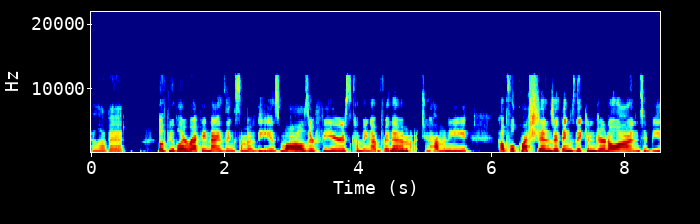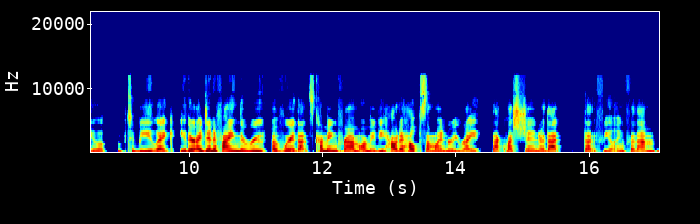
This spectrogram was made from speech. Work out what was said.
I love it. Well, if people are recognizing some of these walls or fears coming up for them, mm-hmm. do you have any helpful questions or things they can journal on to be to be like either identifying the root of where that's coming from or maybe how to help someone rewrite that question or that that feeling for them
